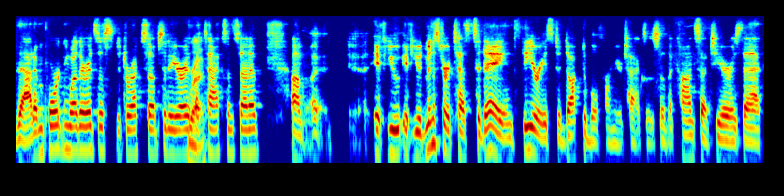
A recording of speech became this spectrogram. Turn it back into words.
that important whether it's a direct subsidy or a, tax incentive. Um, uh, if you if you administer a test today, in theory, it's deductible from your taxes. So the concept here is that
